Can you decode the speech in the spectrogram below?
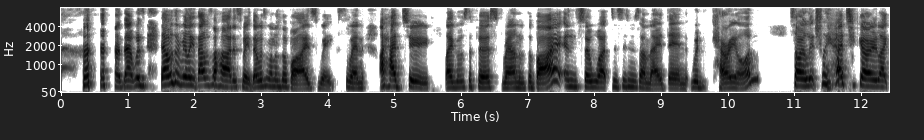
that was that was a really that was the hardest week. That was one of the buys weeks when I had to like it was the first round of the buy. And so what decisions I made then would carry on. So I literally had to go like,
